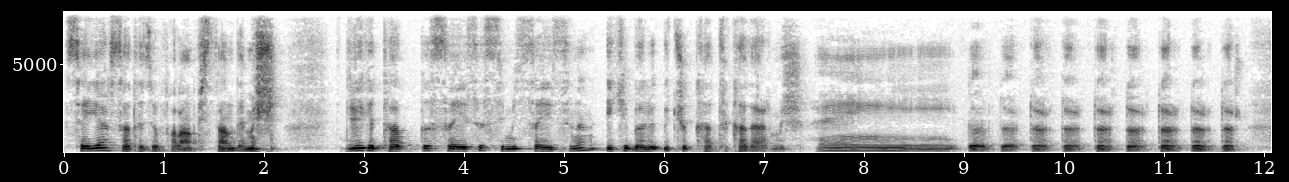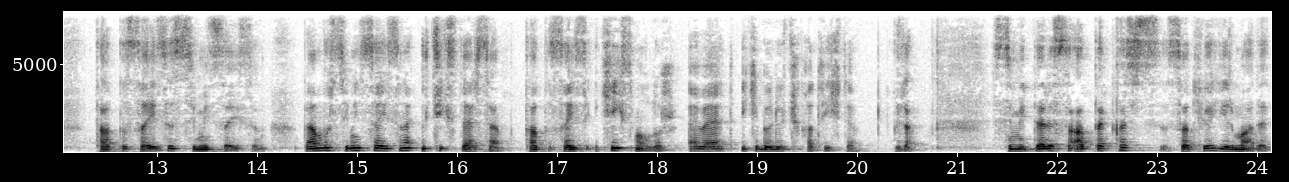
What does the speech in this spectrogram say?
seyyar satıcı falan fistan demiş. Diyor ki tatlı sayısı simit sayısının 2 bölü 3'ü katı kadarmış. Hey, dur dur dur dur dur dur dur dur dur. Tatlı sayısı simit sayısı. Ben bu simit sayısına 3x dersem tatlı sayısı 2x mi olur? Evet 2 bölü 3 katı işte. Güzel. Simitleri saatte kaç satıyor? 20 adet.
